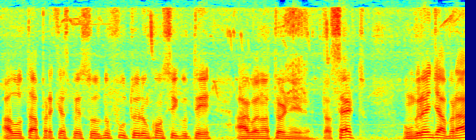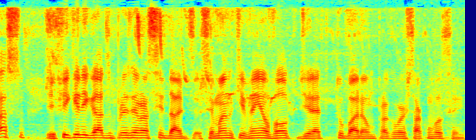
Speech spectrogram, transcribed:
a lutar para que as pessoas no futuro consigam ter água na torneira, tá certo? Um grande abraço e fiquem ligados no Preservar Cidades. Semana que vem eu volto direto de Tubarão para conversar com vocês.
